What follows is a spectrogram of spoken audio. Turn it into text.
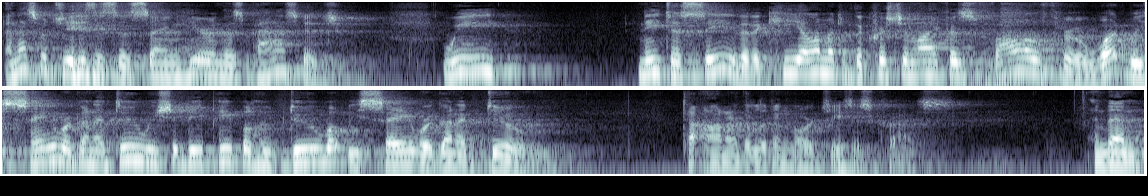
And that's what Jesus is saying here in this passage. We need to see that a key element of the Christian life is follow through. What we say we're going to do, we should be people who do what we say we're going to do to honor the living Lord Jesus Christ. And then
